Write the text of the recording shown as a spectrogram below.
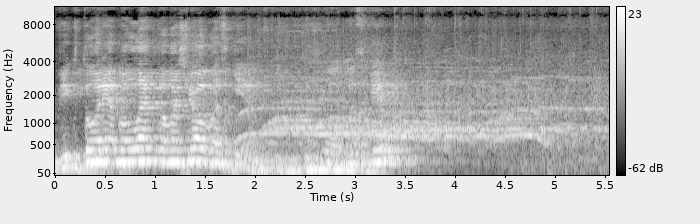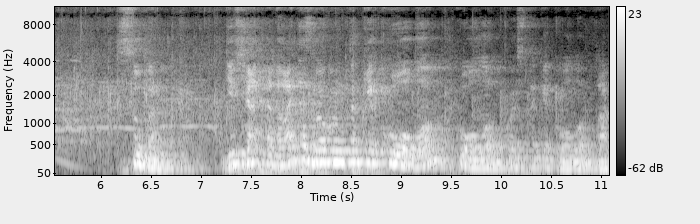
Вікторія Павленко, ваші обласки. Ваші. Супер. Дівчатка, давайте зробимо таке коло. Коло, ось таке коло. Так,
